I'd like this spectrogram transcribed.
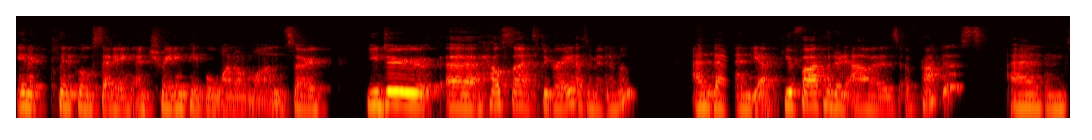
in a clinical setting and treating people one on one. So you do a health science degree as a minimum and then yeah your 500 hours of practice. And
